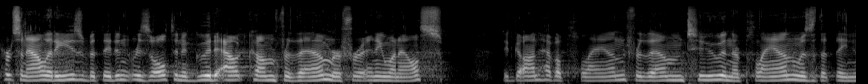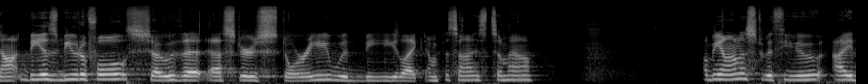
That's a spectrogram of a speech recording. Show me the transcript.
personalities, but they didn't result in a good outcome for them or for anyone else. Did God have a plan for them too? And their plan was that they not be as beautiful so that Esther's story would be like emphasized somehow? I'll be honest with you, I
